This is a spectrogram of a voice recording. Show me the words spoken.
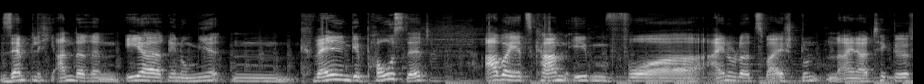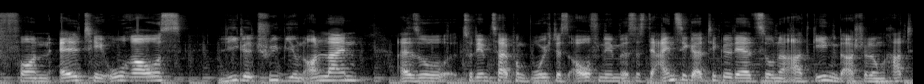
sämtlichen anderen eher renommierten Quellen gepostet. Aber jetzt kam eben vor ein oder zwei Stunden ein Artikel von LTO raus, Legal Tribune Online, also zu dem Zeitpunkt, wo ich das aufnehme, ist es der einzige Artikel, der jetzt so eine Art Gegendarstellung hat.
